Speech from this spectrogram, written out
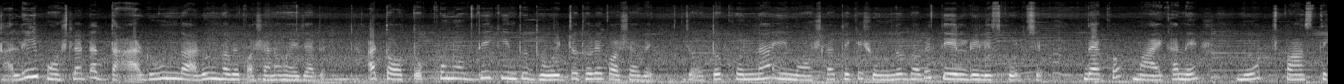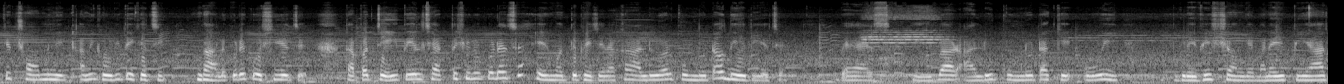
তাহলেই মশলাটা দারুণ, দারুণভাবে কষানো হয়ে যাবে। আর ততক্ষণ অবধি কিন্তু ধৈর্য ধরে কষাবে। যতক্ষণ না এই মশলা থেকে সুন্দরভাবে তেল রিলিজ করছে। দেখো, মা এখানে মোট পাঁচ থেকে ছ মিনিট আমি ঘড়ি দেখেছি, ভালো করে কষিয়েছে। তারপর যেই তেল ছাড়তে শুরু করেছে, এর মধ্যে ভেজে রাখা আলু আর কুমড়োটাও দিয়ে দিয়েছে। ব্যাস, এইবার আলু কুমড়োটাকে ওই গ্রেভির সঙ্গে মানে এই পেঁয়াজ,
